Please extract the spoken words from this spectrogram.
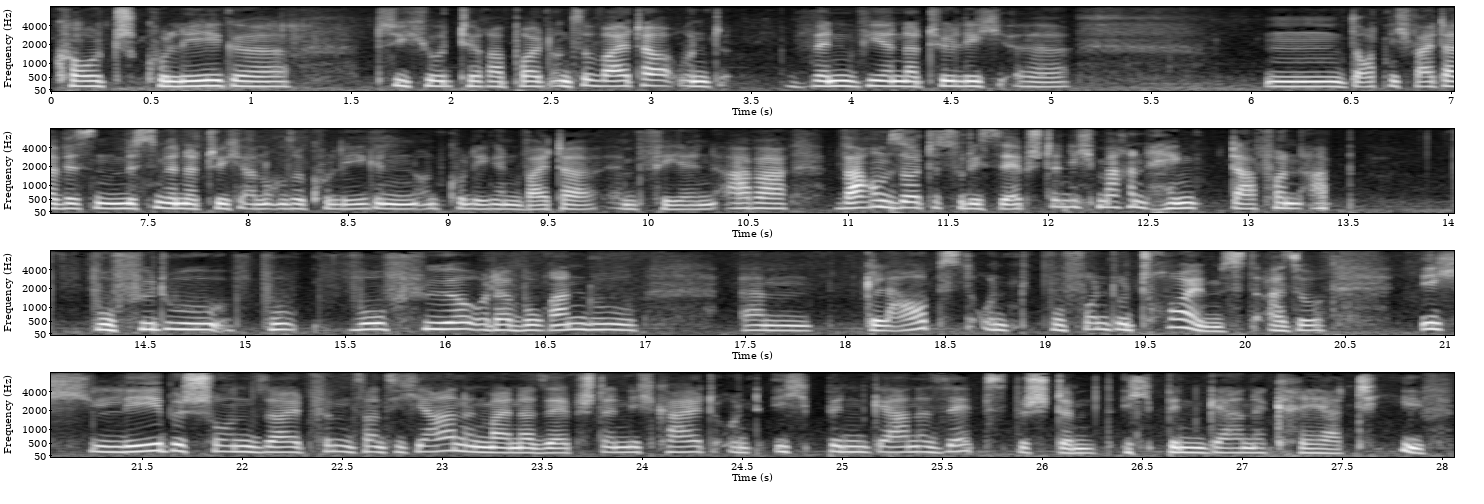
Coach, Kollege, Psychotherapeut und so weiter. Und wenn wir natürlich äh, dort nicht weiter wissen, müssen wir natürlich an unsere Kolleginnen und Kollegen weiterempfehlen. Aber warum solltest du dich selbstständig machen, hängt davon ab, wofür du, wo, wofür oder woran du ähm, glaubst und wovon du träumst. Also ich lebe schon seit 25 Jahren in meiner Selbstständigkeit und ich bin gerne selbstbestimmt. Ich bin gerne kreativ.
